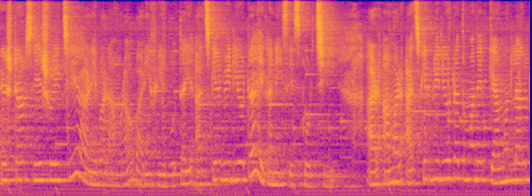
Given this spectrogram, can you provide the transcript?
অর্কেস্ট্রাও শেষ হয়েছে আর এবার আমরাও বাড়ি ফিরবো। তাই আজকের ভিডিওটা এখানেই শেষ করছি। আর আমার আজকের ভিডিওটা তোমাদের কেমন লাগল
